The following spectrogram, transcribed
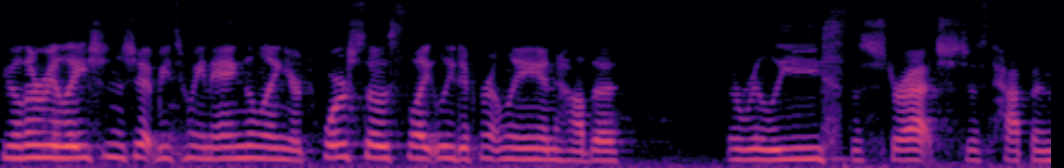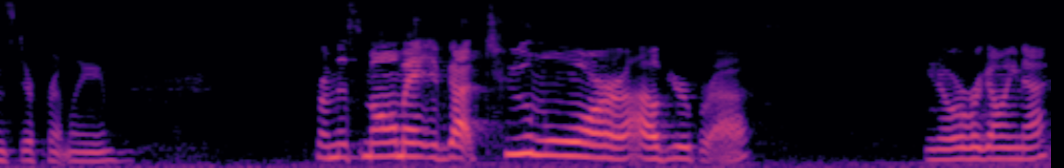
Feel the relationship between angling your torso slightly differently and how the, the release, the stretch just happens differently. From this moment, you've got two more of your breaths. You know where we're going next?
